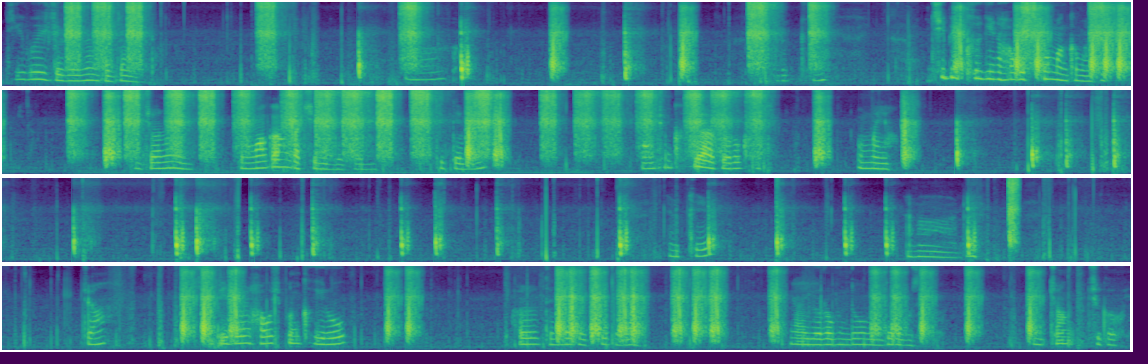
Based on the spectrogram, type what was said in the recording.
TV 재료는 괜찮습니다. 이렇게 TV 크기는 하고 싶은 만큼 하시면 됩니다. 저는 영화관 같이 만들기 때문에 엄청 크게 하도록 하겠습니다. 엄마야. 이렇게 하나 둘 자, TV를 하고 싶은 크기로 해도 된다고 했지고요. 그냥 여러분도 만들어 보세요. 엄청 즐거워요.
